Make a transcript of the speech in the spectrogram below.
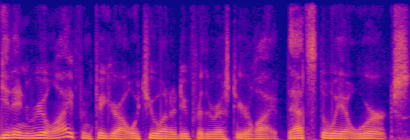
get in real life, and figure out what you want to do for the rest of your life. That's the way it works.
